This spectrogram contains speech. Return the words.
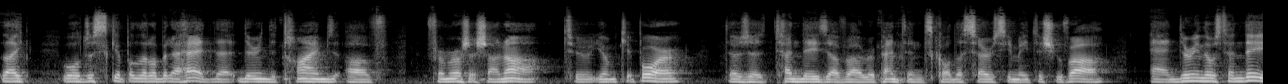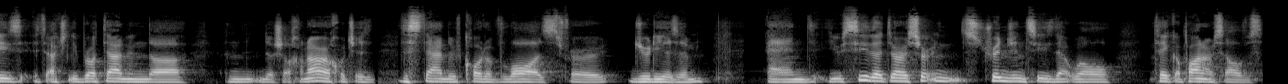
Like We'll just skip a little bit ahead that during the times of from Rosh Hashanah to Yom Kippur, there's a 10 days of uh, repentance called the Seres Yemei Teshuvah. And during those 10 days, it's actually brought down in the, in the Shulchan Aruch, which is the standard code of laws for Judaism. And you see that there are certain stringencies that we'll take upon ourselves.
